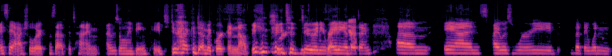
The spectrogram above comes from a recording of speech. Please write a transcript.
I say actual work because at the time I was only being paid to do academic work and not being paid to do any writing at yeah. that time. Um, and I was worried that they wouldn't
